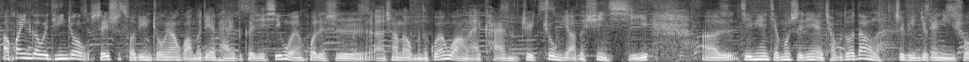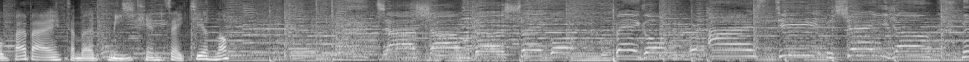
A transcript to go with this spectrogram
啊，欢迎各位听众随时锁定中央广播电台的各界新闻，或者是呃上到我们的官网来看最重要的讯息。呃，今天节目时间也差不多到了，志平就跟您说拜拜，咱们明天再见喽。加上的水果贝果而 iced tea 你选一样能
